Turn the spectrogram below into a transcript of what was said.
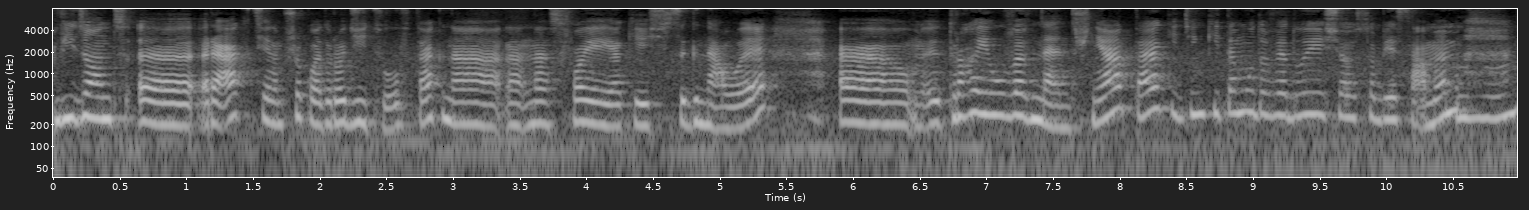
widząc e, reakcję na przykład rodziców tak, na, na, na swoje jakieś sygnały, e, trochę je uwewnętrznia tak, i dzięki temu dowiaduje się o sobie samym mhm.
